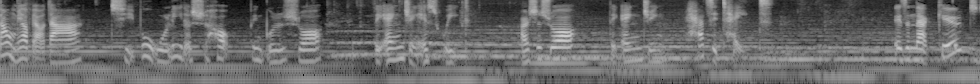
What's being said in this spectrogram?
当我们要表达起步无力的时候，并不是说 the engine is weak，而是说 the engine hesitate. Isn't that cute?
